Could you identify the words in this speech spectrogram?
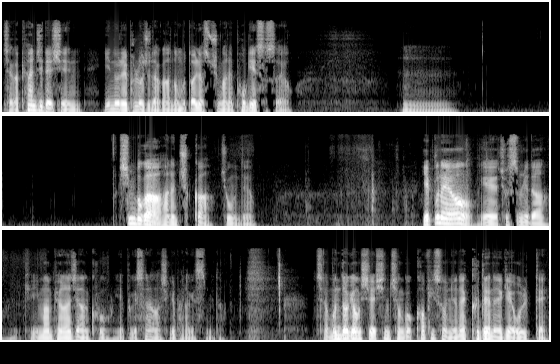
제가 편지 대신 이 노래를 불러주다가 너무 떨려서 중간에 포기했었어요. 음... 신부가 하는 축가 좋은데요. 예쁘네요. 예, 좋습니다. 이렇게 이만 변하지 않고 예쁘게 사랑하시길 바라겠습니다. 자, 문덕영 씨의 신청곡 커피 소년의 그대 내게 올 때.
